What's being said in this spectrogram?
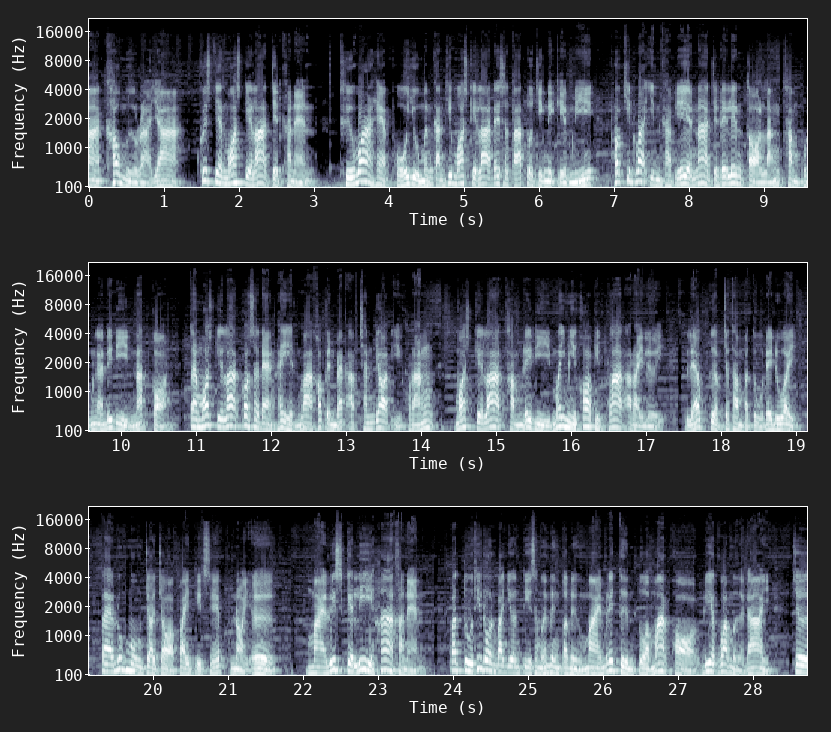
มาเข้ามือรายาคริสเตียนมอสเกล่า7คะแนนถือว่าแหกโผอยู่เหมือนกันที่มอสเกล่าได้สตาร์ตตัวจริงในเกมนี้ เพราะคิดว่าอินคาเปียน่าจะได้เล่นต่อหลังทำผลงานได้ดีนัดก่อน แต่มอสเกล่าก็แสดงให้เห็นว่าเขาเป็นแบ็กอัพชั้นยอดอีกครั้ง มอสเกล่าทำได้ดีไม่มีข้อผิดพลาดอะไรเลย แล้วเกือบจะทำประตูได้ด้วย แต่ลูกมงจ่อๆไปติดเซฟหน่อยเออ ไมริสเกลลี่ 5 คะแนน ประตูที่โดนบาเยิร์นตีเสมอ1ต่อ1ไมล์ไม่ได้ตื่นตัวมากพอ เรียกว่าเหมือได้ เจอ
